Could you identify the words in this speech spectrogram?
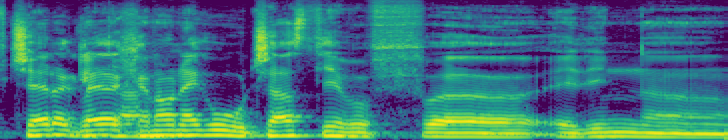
вчера гледах едно негово участие в а, един а,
